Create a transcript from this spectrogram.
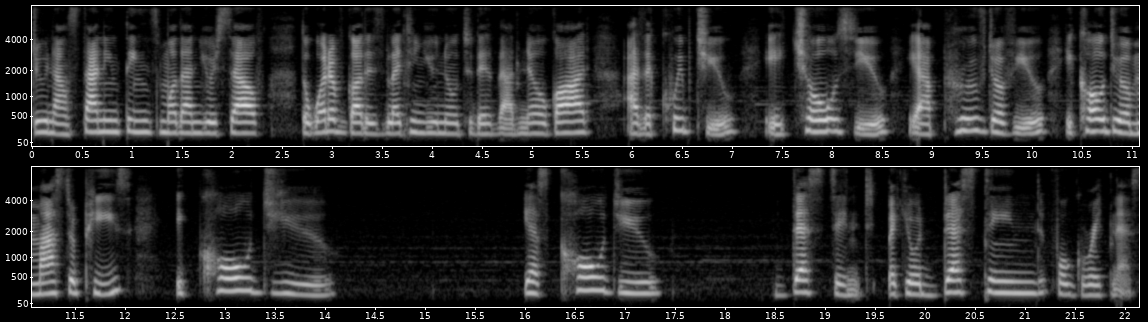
doing outstanding things more than yourself. The word of God is letting you know today that no God has equipped you. He chose you. He approved of you. He called you a masterpiece. He called you. He has called you destined, like you're destined for greatness.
